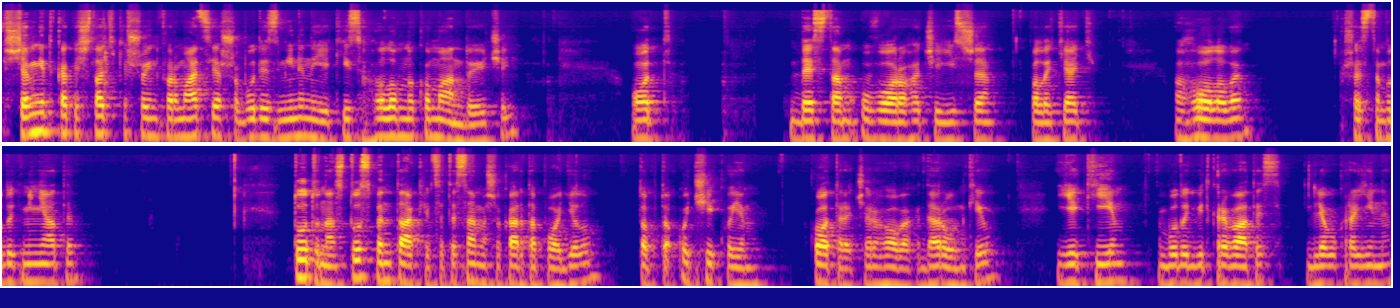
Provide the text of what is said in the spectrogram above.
Ще мені така пішла тільки що інформація, що буде змінений якийсь головнокомандуючий. От десь там у ворога чиїсь ще полетять голови, щось там будуть міняти. Тут у нас туз пентаклів це те саме, що карта поділу. Тобто очікуємо котре чергових дарунків, які будуть відкриватись для України.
